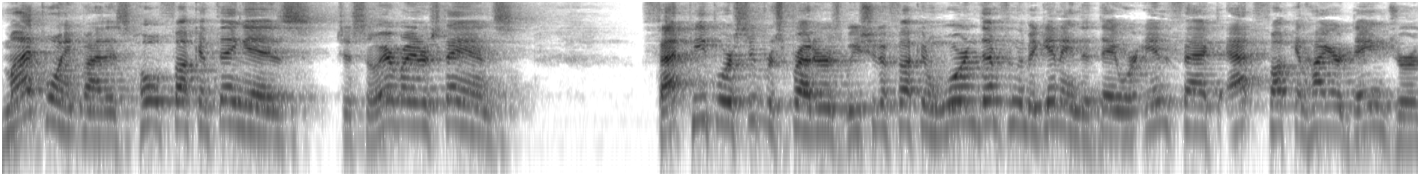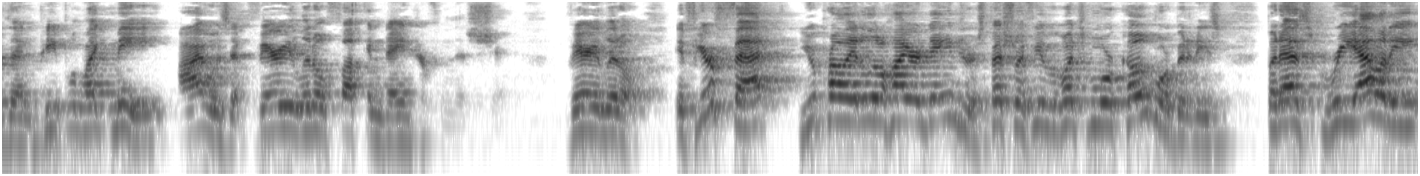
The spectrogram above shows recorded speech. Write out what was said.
my point by this whole fucking thing is just so everybody understands. Fat people are super spreaders. We should have fucking warned them from the beginning that they were in fact at fucking higher danger than people like me. I was at very little fucking danger from this shit. Very little. If you're fat, you're probably at a little higher danger, especially if you have a bunch more comorbidities. But as reality,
